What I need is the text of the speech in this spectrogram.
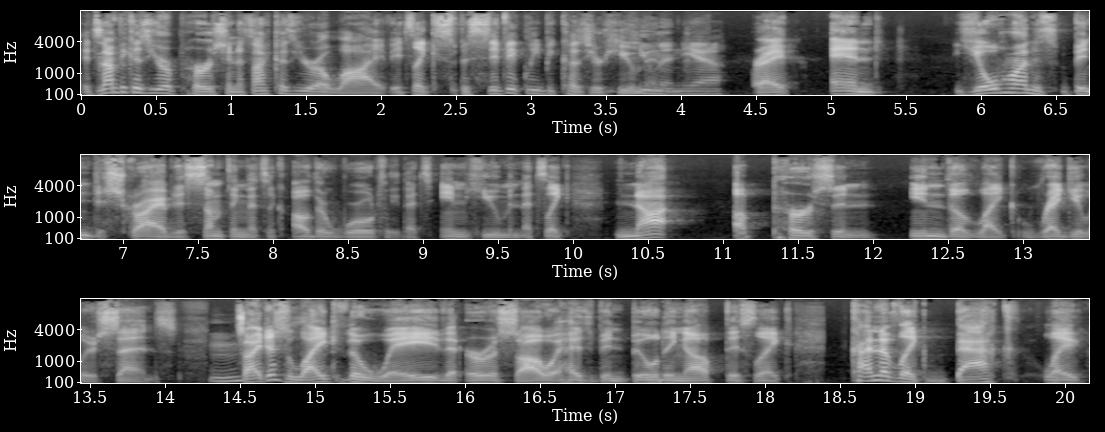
it's not because you're a person, it's not because you're alive. It's like specifically because you're human, Human, yeah. right? And Johan has been described as something that's like otherworldly, that's inhuman, that's like not a person in the like regular sense. Mhm. So I just like the way that Urasawa has been building up this like kind of like back like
